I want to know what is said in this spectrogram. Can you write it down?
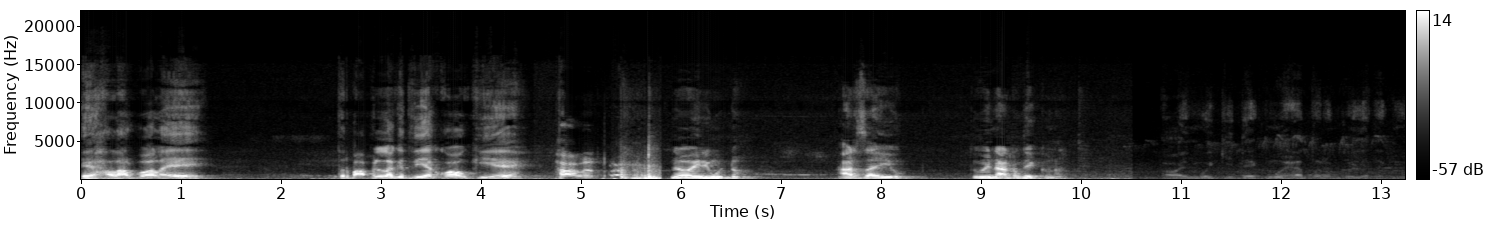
এ হালার পালা এ তোর বাপের লাগে তুই আর কও কি এ? না ওই রিমোট না আর যাই হোক তুমি নাটক দেখো না। ওই কি দেখমু তোরে কইয়া দেখমু।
